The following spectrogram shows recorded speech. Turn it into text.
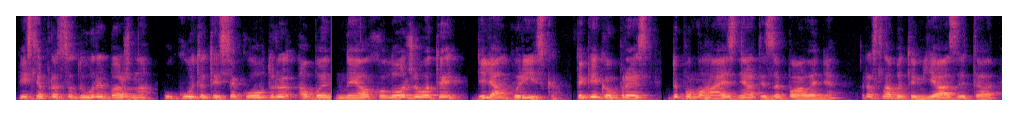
Після процедури бажано укутатися ковдрою, аби не охолоджувати ділянку різко. Такий компрес допомагає зняти запалення, розслабити м'язи та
